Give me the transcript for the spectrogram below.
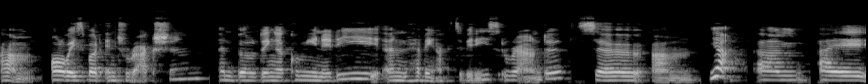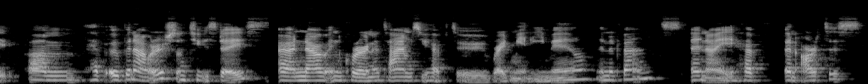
um, always about interaction and building a community and having activities around it. So um, yeah, um, I um, have open hours on Tuesdays and now in Corona times, you have to write me an email in advance. And I have an artist,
